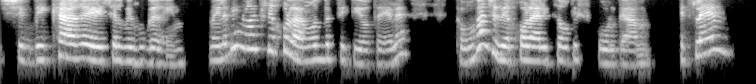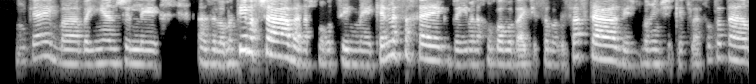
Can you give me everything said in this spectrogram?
שבעיקר אה, של מבוגרים, והילדים לא הצליחו לעמוד בציפיות האלה. כמובן שזה יכול היה ליצור תסכול גם אצלהם, אוקיי? בעניין של אז זה לא מתאים עכשיו, ואנחנו רוצים אה, כן לשחק, ואם אנחנו כבר בבית של סבא וסבתא, אז יש דברים שכיף לעשות אותם,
